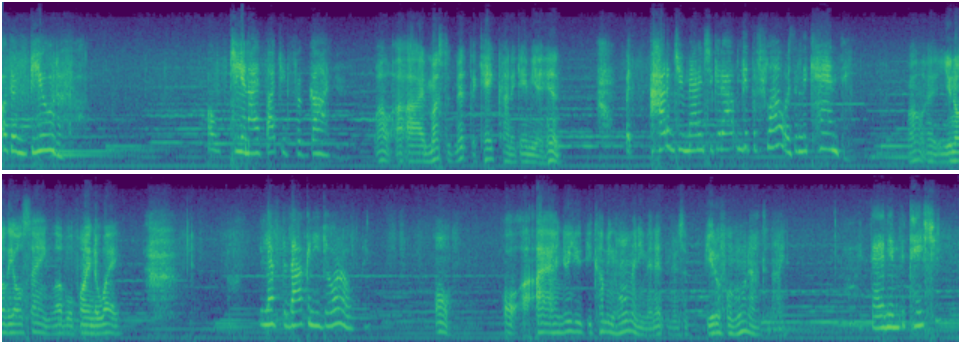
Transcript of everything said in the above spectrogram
Oh, they're beautiful. Oh, gee, and I thought you'd forgotten. Well, I, I must admit the cake kind of gave me a hint. But how did you manage to get out and get the flowers and the candy? Well, uh, you know the old saying, love will find a way. You left the balcony door open. Oh. Oh, I, I knew you'd be coming home any minute, and there's a beautiful moon out tonight. Oh, is that an invitation?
